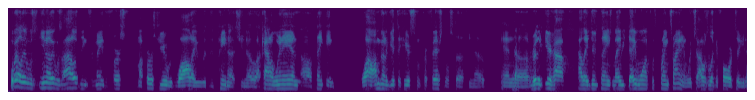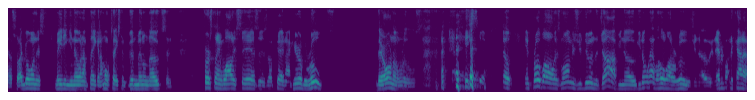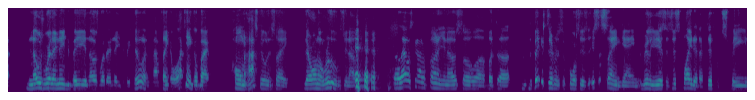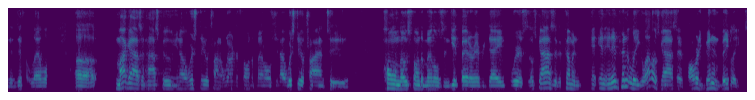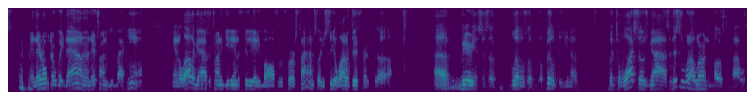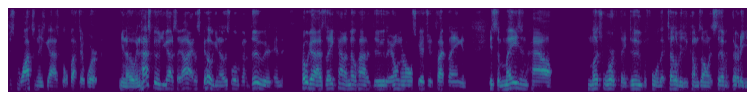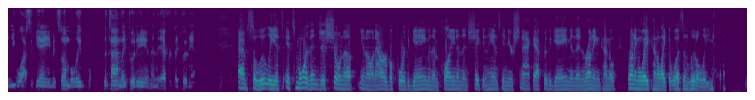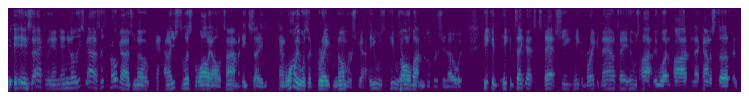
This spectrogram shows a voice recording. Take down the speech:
Well, it was, you know, it was eye opening for me the first, my first year with Wally with the Peanuts. You know, I kind of went in uh, thinking, wow, I'm going to get to hear some professional stuff, you know, and right. uh, really hear how how they do things maybe day one for spring training, which I was looking forward to, you know. So I go in this meeting, you know, and I'm thinking I'm going to take some good mental notes. And first thing Wally says is, okay, now here are the rules. There are no rules. he said, you know, in pro ball, as long as you're doing the job, you know, you don't have a whole lot of rules, you know, and everybody kind of knows where they need to be and knows what they need to be doing. And I'm thinking, well, I can't go back home in high school and say there are no rules, you know. so that was kind of funny, you know. So, uh, but uh, the biggest difference, of course, is it's the same game. It really is. It's just played at a different speed, a different level. Uh, my guys in high school, you know, we're still trying to learn the fundamentals. You know, we're still trying to hone those fundamentals and get better every day. Whereas those guys that are coming in, in independent league, a lot of those guys have already been in the big leagues mm-hmm. and they're on their way down and they're trying to get back in. And a lot of guys are trying to get in affiliated ball for the first time. So you see a lot of different uh, uh, variances of levels of ability, you know. But to watch those guys, and this is what I learned the most about was just watching these guys go about their work. You know, in high school, you got to say, all right, let's go. You know, this is what we're going to do. And pro guys, they kind of know how to do. They're on their own schedule type thing. And it's amazing how much work they do before that television comes on at 7.30 and you watch the game. It's unbelievable, the time they put in and the effort they put in. Absolutely. It's it's more than just showing up, you know, an hour before the game and then playing and then shaking hands, getting your snack after the game and then running kind of running away kind of like it was in Little League. Exactly, and and you know these guys, these pro guys, you know, and I used to listen to Wally all the time, and he'd say, and Wally was a great numbers guy. He was he was all about numbers, you know, and he could he could take that stat sheet and he could break it down, tell you who was hot, who wasn't hot, and that kind of stuff. And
